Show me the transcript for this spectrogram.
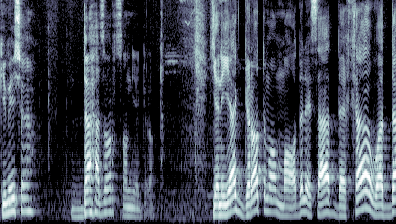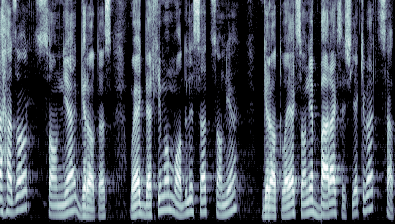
که میشه؟ ده هزار ثانیه گرات. یعنی یک گرات ما معادل 100 دقیقه و ده هزار ثانیه گرات است. و یک دقیقه ما معادل 100 ثانیه گرات و یک ثانیه برعکسش یک بر 100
